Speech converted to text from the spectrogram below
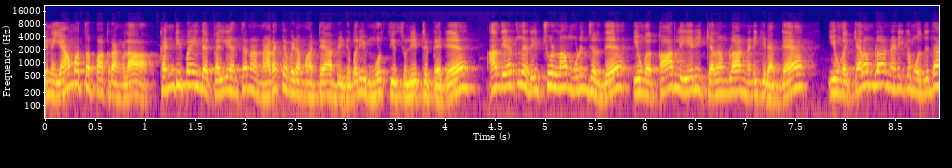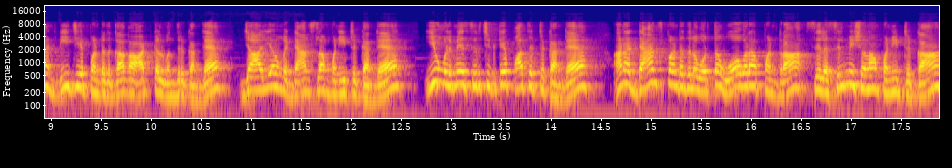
என்ன ஏமாத்த பாக்குறாங்களா? கண்டிப்பா இந்த கல்யாணத்தை நான் நடக்க விட மாட்டேன் அப்படின்ற மாதிரி மூர்த்தி சொல்லிட்டு இருக்காரு அந்த இடத்துல ரிச்சுவல்லாம் முடிஞ்சிருது. இவங்க கார்ல ஏறி கிளம்பலாம்னு நினைக்கிறாங்க. இவங்க கிளம்பலாம்னு நினைக்கும் போது தான் டிஜே பண்றதுக்காக ஆட்கள் வந்திருக்காங்க. ஜாலியா அவங்க டான்ஸ்லாம் பண்ணிட்டு இருக்காங்க. இவங்களுமே சிரிச்சுக்கிட்டே பார்த்துட்டு இருக்காங்க ஆனா டான்ஸ் பண்றதுல ஒருத்தன் ஓவரா பண்றான். சில சில்மிஷெல்லாம் பண்ணிட்டு இருக்கான்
